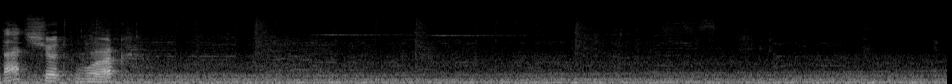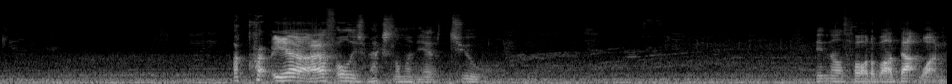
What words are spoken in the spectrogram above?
That should work. Oh, crap. Yeah, I have all these maximum in here too. Did not thought about that one.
